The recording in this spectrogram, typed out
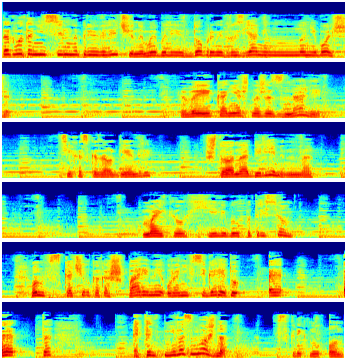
так вот, они сильно преувеличены. Мы были добрыми друзьями, но не больше. Вы, конечно же, знали, тихо сказал Генри, что она беременна. Майкл Хилли был потрясен. Он вскочил, как ошпаренный, уронив сигарету. «Э... это... это невозможно!» — вскрикнул он.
